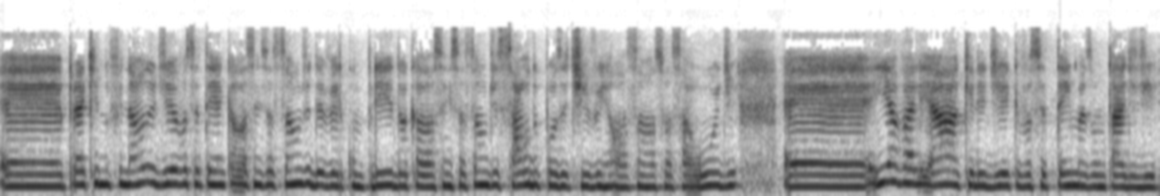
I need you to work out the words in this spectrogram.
é, para que no final do dia você tenha aquela sensação de dever cumprido, aquela sensação de saldo positivo em relação à sua saúde é, e avaliar aquele dia que você tem mais vontade de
